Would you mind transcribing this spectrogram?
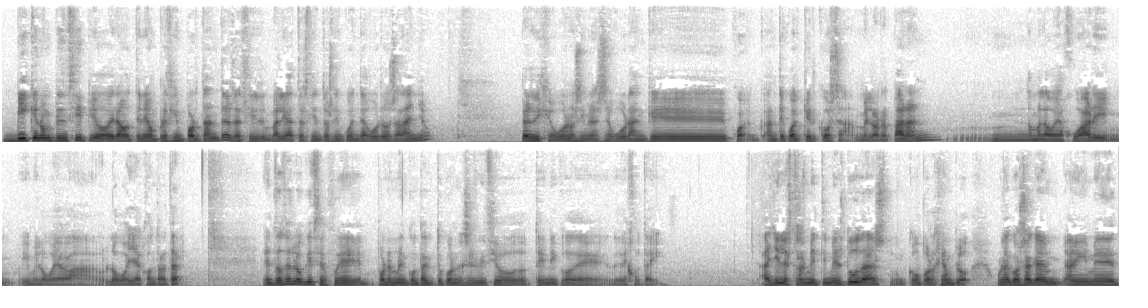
Vi que en un principio era, tenía un precio importante, es decir, valía 350 euros al año. Pero dije, bueno, si me aseguran que ante cualquier cosa me lo reparan, mm, no me la voy a jugar y, me lo voy a, contratar. Entonces lo que hice fue ponerme en contacto con el servicio técnico de, de DJI. Allí les transmití mis dudas, como por ejemplo, una cosa que a mí me,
